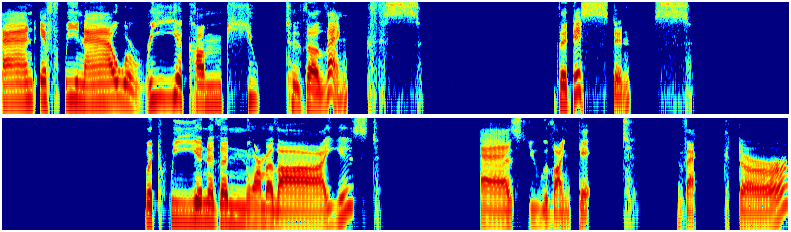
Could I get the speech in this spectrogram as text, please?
And if we now recompute the lengths, the distance between the normalized as you like it vector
